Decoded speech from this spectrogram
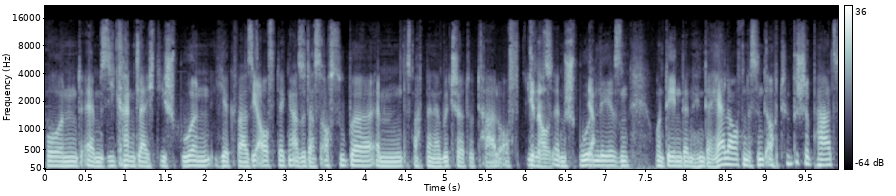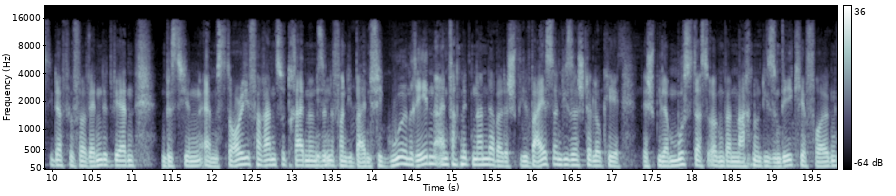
Und ähm, sie kann gleich die Spuren hier quasi aufdecken. Also das ist auch super. Ähm, das macht man in der Witcher total oft. Genau. ähm, Spuren ja. lesen und denen dann hinterherlaufen. Das sind auch typische Parts, die dafür verwendet werden, ein bisschen ähm, Story voranzutreiben im mhm. Sinne von die beiden Figuren reden einfach miteinander, weil das Spiel weiß an dieser Stelle, okay, der Spieler muss das irgendwann machen und diesem Weg hier folgen.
